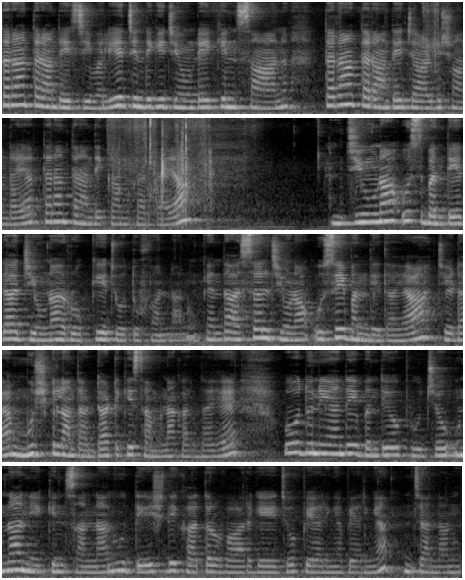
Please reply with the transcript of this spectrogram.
ਤਰ੍ਹਾਂ ਤਰ੍ਹਾਂ ਦੇ ਇਸ ਜੀਵਨ ਲਈ ਜ਼ਿੰਦਗੀ ਜਿਉਣ ਲਈ ਇੱਕ ਇਨਸਾਨ ਤਰ੍ਹਾਂ ਤਰ੍ਹਾਂ ਦੇ ਜਾਲ ਵਿਛਾਉਂਦਾ ਆ, ਤਰ੍ਹਾਂ ਤਰ੍ਹਾਂ ਦੇ ਕੰਮ ਕਰਦਾ ਆ। ਜਿਉਣਾ ਉਸ ਬੰਦੇ ਦਾ, ਜਿਉਣਾ ਰੋਕੇ ਜੋ ਤੂਫਾਨਾਂ ਨੂੰ। ਕਹਿੰਦਾ ਅਸਲ ਜਿਉਣਾ ਉਸੇ ਬੰਦੇ ਦਾ ਆ, ਜਿਹੜਾ ਮੁਸ਼ਕਲਾਂ ਦਾ ਡਟ ਕੇ ਸਾਹਮਣਾ ਕਰਦਾ ਹੈ। ਉਹ ਦੁਨੀਆ ਦੇ ਬੰਦਿਓ ਪੂਜੋ, ਉਹਨਾਂ ਨੇਕ ਇਨਸਾਨਾਂ ਨੂੰ ਦੇਸ਼ ਦੀ ਖਾਤਰ ਵਾਰ ਗਏ ਜੋ ਪਿਆਰੀਆਂ ਪਿਆਰੀਆਂ ਜਾਨਾਂ ਨੂੰ।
